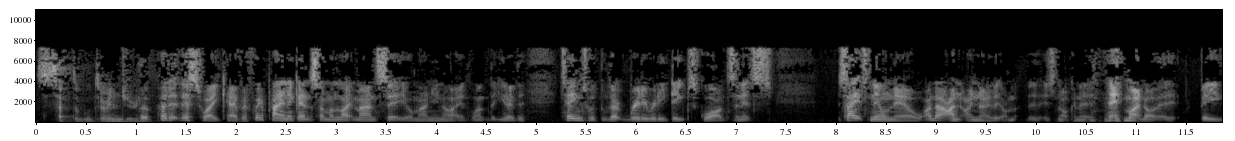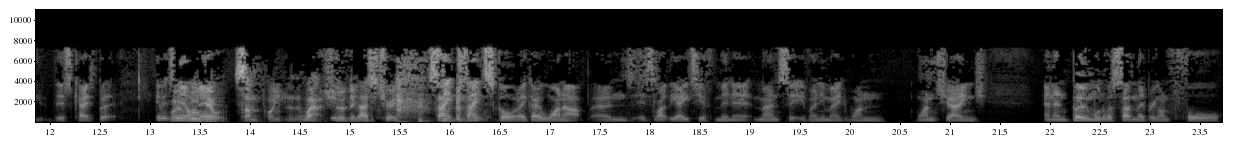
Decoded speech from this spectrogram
susceptible to injury. But put it this way, Kev, if we're playing against someone like Man City or Man United, one, you know, the teams with like, really, really deep squads, and it's say it's nil nil. I know, I, I know that it's not going to, it might not be this case, but if it's Well, nil nil, at some point in the well, match, surely. if, that's true. Saints, Saints score, they go one up, and it's like the 80th minute. Man City have only made one one change, and then boom, all of a sudden they bring on four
